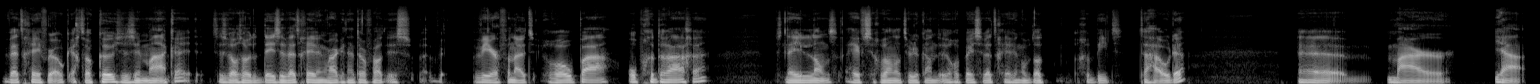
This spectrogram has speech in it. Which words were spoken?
wetgever ook echt wel keuzes in maken. Het is wel zo dat deze wetgeving waar ik het net over had, is weer vanuit Europa opgedragen. Dus Nederland heeft zich wel natuurlijk aan de Europese wetgeving op dat gebied te houden. Uh, maar ja,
